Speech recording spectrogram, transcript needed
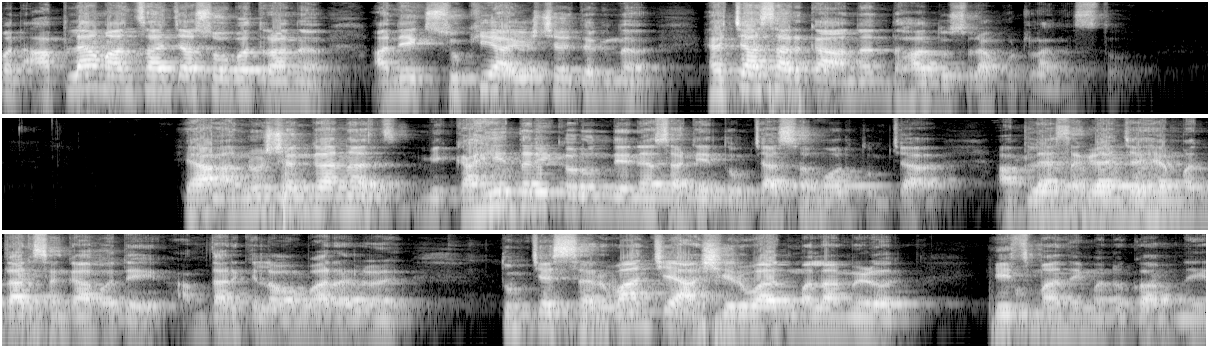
पण आपल्या माणसांच्या सोबत राहणं आणि एक सुखी आयुष्य जगणं ह्याच्यासारखा आनंद हा दुसरा कुठला नसतो. ह्या अनुषंगानंच मी काहीतरी करून देण्यासाठी तुमच्यासमोर तुमच्या आपल्या सगळ्यांच्या ह्या मतदारसंघामध्ये आमदारकीला उभा राहिलो आहे तुमचे सर्वांचे आशीर्वाद मला मिळत. हीच माझी मनोकामने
